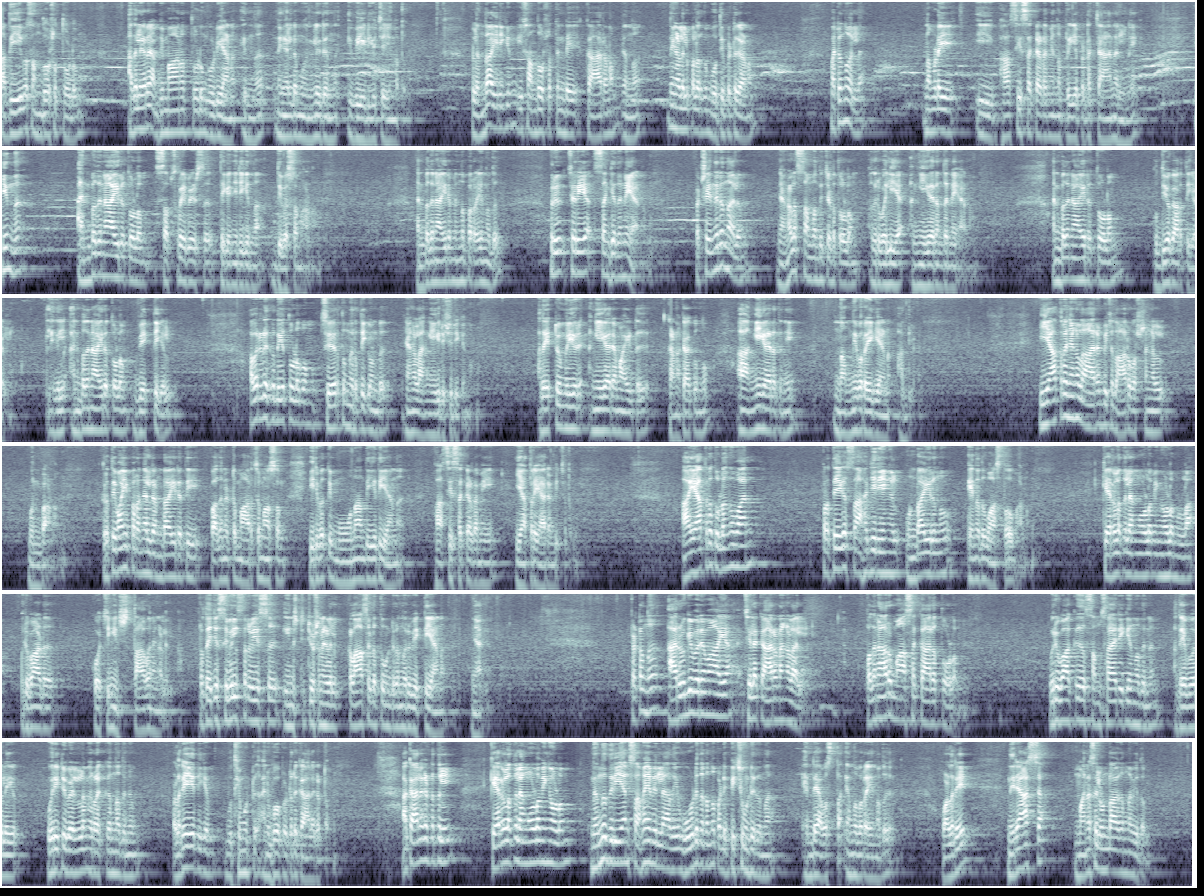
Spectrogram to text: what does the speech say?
അതീവ സന്തോഷത്തോടും അതിലേറെ അഭിമാനത്തോടും കൂടിയാണ് ഇന്ന് നിങ്ങളുടെ മുന്നിലിരുന്ന് ഈ വീഡിയോ ചെയ്യുന്നത്. അപ്പോൾ എന്തായിരിക്കും ഈ സന്തോഷത്തിന്റെ കാരണം എന്ന് നിങ്ങളിൽ പലർക്കും ബോധ്യപ്പെട്ട് കാണും. മറ്റൊന്നുമല്ല നമ്മുടെ ഈ- ഭാസീസ് അക്കാഡമി എന്ന പ്രിയപ്പെട്ട ചാനലിനെ ഇന്ന് അൻപതിനായിരത്തോളം സബ്സ്ക്രൈബേഴ്സ് തികഞ്ഞിരിക്കുന്ന ദിവസമാണ്. അൻപതിനായിരം എന്ന് പറയുന്നത് ഒരു ചെറിയ സംഖ്യ തന്നെയാണ്. പക്ഷേ എന്നിരുന്നാലും ഞങ്ങളെ സംബന്ധിച്ചിടത്തോളം അതൊരു വലിയ അംഗീകാരം തന്നെയാണ്. അൻപതിനായിരത്തോളം ഉദ്യോഗാർത്ഥികൾ അല്ലെങ്കിൽ അൻപതിനായിരത്തോളം വ്യക്തികൾ അവരുടെ ഹൃദയത്തോടൊപ്പം ചേർത്ത് നിർത്തിക്കൊണ്ട് ഞങ്ങൾ അംഗീകരിച്ചിരിക്കുന്നു. അത് ഏറ്റവും വലിയൊരു അംഗീകാരമായിട്ട് കണക്കാക്കുന്നു. ആ അംഗീകാരത്തിന് നന്ദി പറയുകയാണ് ആദ്യം. ഈ യാത്ര ഞങ്ങൾ ആരംഭിച്ചത് ആറ് വർഷങ്ങൾ മുൻപാണ്. കൃത്യമായി പറഞ്ഞാൽ രണ്ടായിരത്തി പതിനെട്ട് മാർച്ച് മാസം ഇരുപത്തി മൂന്നാം തീയതിയാണ് ഫാസിസ് അക്കാഡമി യാത്ര ആരംഭിച്ചത്. ആ യാത്ര തുടങ്ങുവാൻ പ്രത്യേക സാഹചര്യങ്ങൾ ഉണ്ടായിരുന്നു എന്നത് വാസ്തവമാണ്. കേരളത്തിൽ അങ്ങോളം ഇങ്ങോളമുള്ള ഒരുപാട് കോച്ചിങ് സ്ഥാപനങ്ങളിൽ പ്രത്യേകിച്ച് സിവിൽ സർവീസ് ഇൻസ്റ്റിറ്റ്യൂഷനുകളിൽ ക്ലാസ് എടുത്തുകൊണ്ടിരുന്ന ഒരു വ്യക്തിയാണ് ഞാൻ. പെട്ടെന്ന് ആരോഗ്യപരമായ ചില കാരണങ്ങളാൽ പതിനാറ് മാസക്കാലത്തോളം ഒരു വാക്ക് സംസാരിക്കുന്നതിനും അതേപോലെ ഒരിറ്റ് വെള്ളം ഇറക്കുന്നതിനും വളരെയധികം ബുദ്ധിമുട്ട് അനുഭവപ്പെട്ടൊരു കാലഘട്ടം. ആ കാലഘട്ടത്തിൽ കേരളത്തിൽ അങ്ങോളം ഇങ്ങോളം നിന്ന് തിരിയാൻ സമയമില്ലാതെ ഓടി നടന്ന് പഠിപ്പിച്ചുകൊണ്ടിരുന്ന എന്റെ അവസ്ഥ എന്ന് പറയുന്നത് വളരെ നിരാശ മനസ്സിലുണ്ടാകുന്ന വിധം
